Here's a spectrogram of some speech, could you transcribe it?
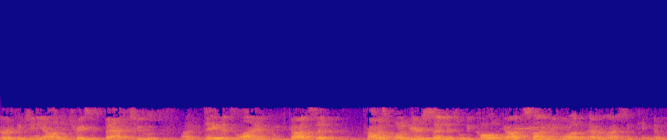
earthly genealogy traces back to uh, David's line, whom God said, promised one of your descendants will be called God's son, and he will have an everlasting kingdom.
